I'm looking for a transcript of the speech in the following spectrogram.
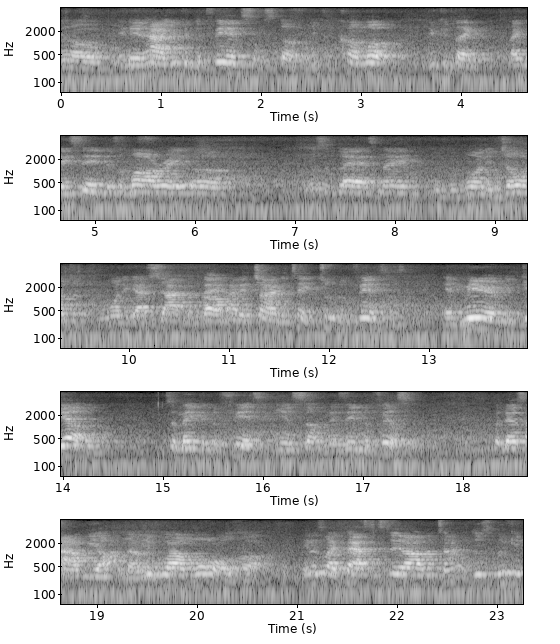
You know, and then how you can defend some stuff. You can come up, you can like, like they said, there's a Maury, uh, what's his last name? The, the one in Georgia, the one that got shot in the back, how they're trying to take two defenses and mirror them together to make a defense against something that's indefensible. But that's how we are now. Look where our morals are. And it's like Pastor said all the time, just look at,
